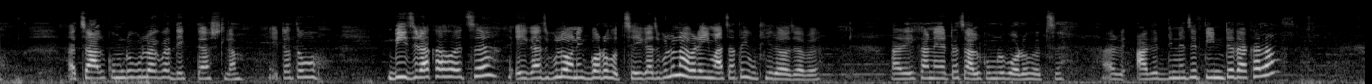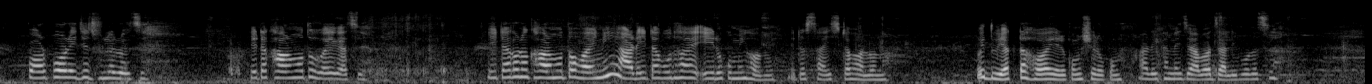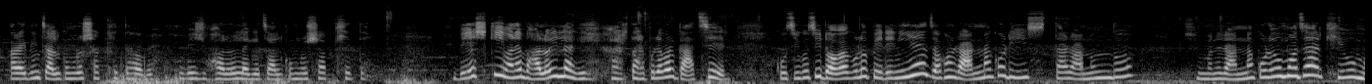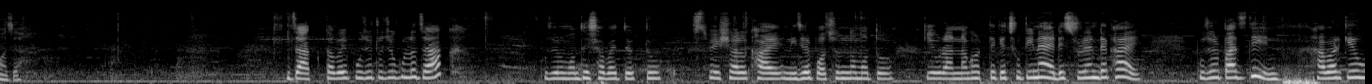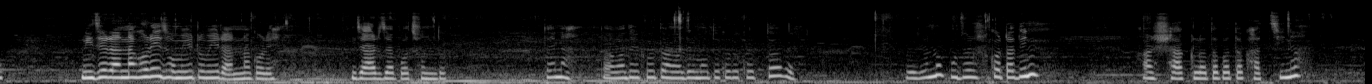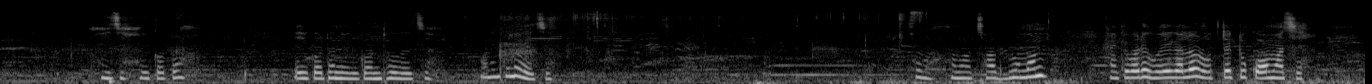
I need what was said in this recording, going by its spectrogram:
আর চাল কুমড়োগুলো একবার দেখতে আসলাম। এটা তো বীজ রাখা হয়েছে, এই গাছগুলো অনেক বড় হচ্ছে। এই গাছগুলো না আবার এই মাচাতেই উঠিয়ে দেওয়া যাবে। আর এখানে একটা চাল কুমড়ো বড় হচ্ছে। আর আগের দিনে যে তিনটে দেখালাম, পরপর এই যে ঝুলে রয়েছে। এটা খাওয়ার মতো হয়ে গেছে। এটা এখনও খাওয়ার মতো হয়নি, আর এটা বোধ হয় এইরকমই হবে এটা সাইজটা ভালো না। ওই দুই একটা হয় এরকম সেরকম। আর এখানে যে আবার জালি পড়েছে আর একদিন চাল কুমড়োর শাক খেতে হবে। বেশ ভালো লাগে চাল কুমড়োর শাক খেতে। বেশ কি মানে ভালোই লাগে। আর তারপরে আবার গাছের কচি কচি ডগাগুলো পেরে নিয়ে যখন রান্না করিস, তার আনন্দ মানে রান্না করেও মজা আর খেয়েও মজা। যাক, তবে পুজো টুজোগুলো যাক। পুজোর মধ্যে সবাই তো একটু স্পেশাল খায় নিজের পছন্দ মতো। কেউ রান্নাঘর থেকে ছুটি নেয় রেস্টুরেন্টে খায়। পুজোর পাঁচ দিন, আবার কেউ নিজের রান্নাঘরেই জমিয়ে টমিয়ে রান্না করে, যার যা পছন্দ। তাই না? তো আমাদেরকেও তো আমাদের মতো করে করতে হবে। ওই জন্য পুজোর কটা দিন আর শাক লতা পাতা খাচ্ছি না। এই যে, এই কটা এই কটা নীলকণ্ঠ হয়েছে। অনেকগুলো হয়েছে। চলো, আমার ছাদ ভ্রমণ একেবারে হয়ে গেল। রোদটা একটু কম আছে।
